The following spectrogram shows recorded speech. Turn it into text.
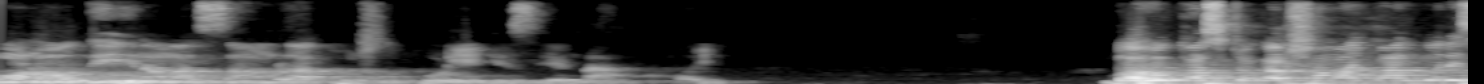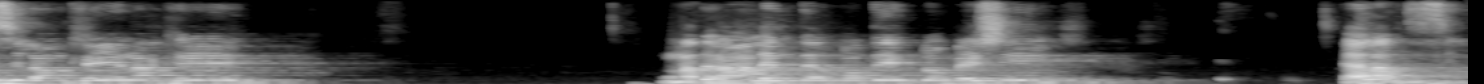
কোনো দিন আমার চামড়া খুশি পড়িয়ে গেছে না হয়। বহু কষ্টকর সময় পার করেছিলাম খেয়ে না খেয়ে। ওনাদের আলেমদের প্রতি একটু বেশি অ্যালার্জি ছিল।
